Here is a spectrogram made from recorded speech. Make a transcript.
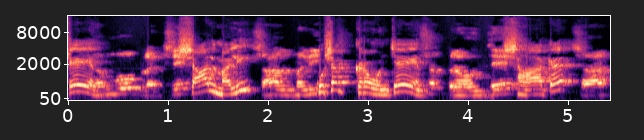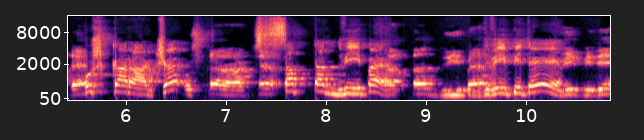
जम्बूप्लक्षे जम्बूप्लक्षे शाल्मलि। शाल्मलि। कुशक्रौञ्चे कुशक्रौञ्चे शाक। शाक। पुष्कराक्ष। पुष्कराक्ष। सप्तद्वीप। सप्तद्वीप। द्वीपिते। द्वीपिते।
